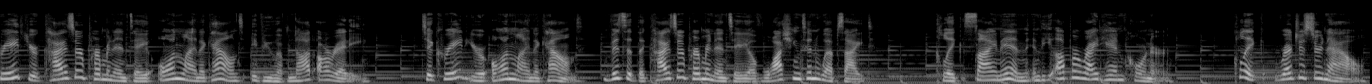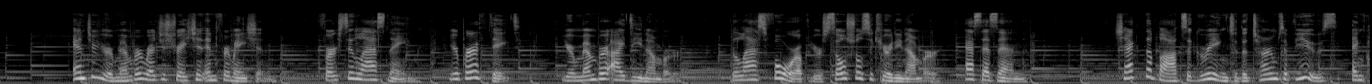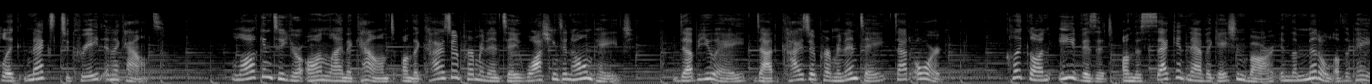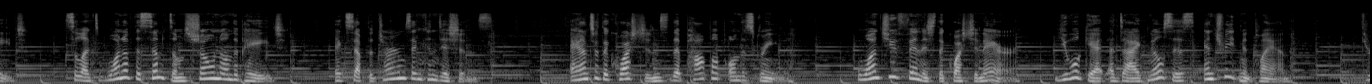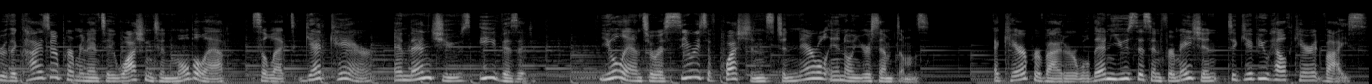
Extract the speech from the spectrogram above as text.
Create your Kaiser Permanente online account if you have not already. To create your online account, visit the Kaiser Permanente of Washington website. Click Sign In in the upper right-hand corner. Click Register Now. Enter your member registration information, first and last name, your birth date, your member ID number, the last four of your Social Security number, SSN. Check the box agreeing to the terms of use and click Next to create an account. Log into your online account on the Kaiser Permanente Washington homepage, wa.kaiserpermanente.org. Click on eVisit on the second navigation bar in the middle of the page. Select one of the symptoms shown on the page. Accept the terms and conditions. Answer the questions that pop up on the screen. Once you finish the questionnaire, you will get a diagnosis and treatment plan. Through the Kaiser Permanente Washington mobile app, select Get Care and then choose eVisit. You'll answer a series of questions to narrow in on your symptoms. A care provider will then use this information to give you healthcare advice.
